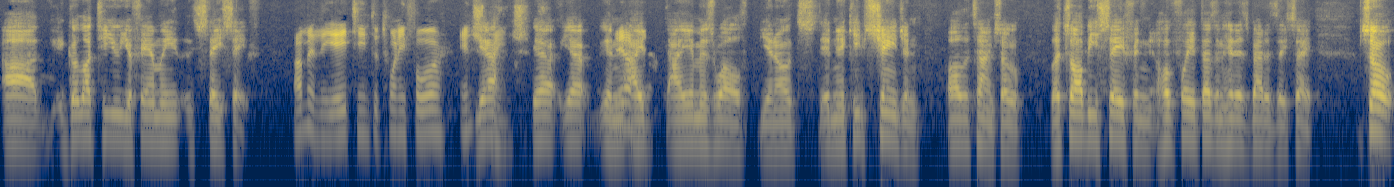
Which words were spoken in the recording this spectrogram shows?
Uh, good luck to you, your family. Stay safe. I'm in the 18 to 24 inch yeah, range. Yeah, yeah, and yeah. I I am as well. You know, it's and it keeps changing all the time. So let's all be safe and hopefully it doesn't hit as bad as they say. So,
